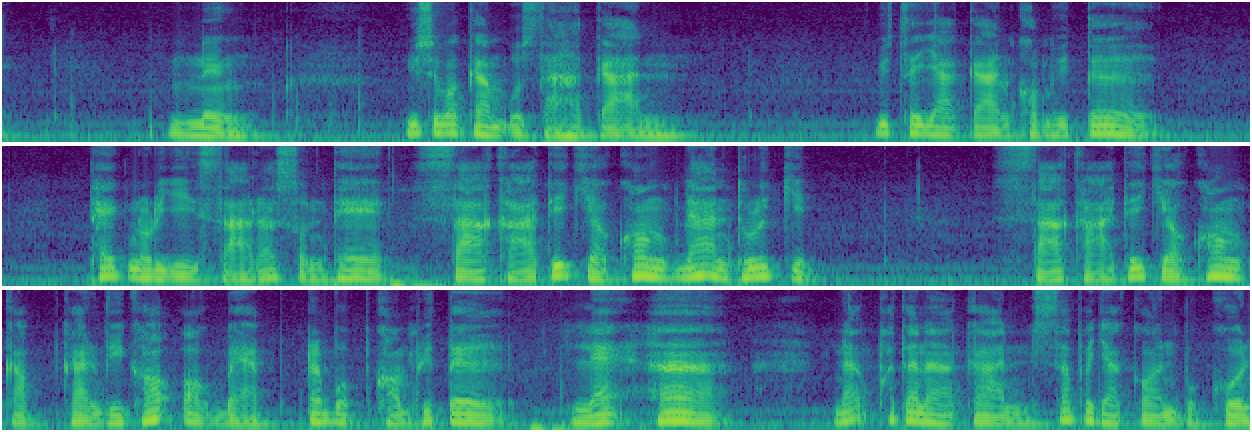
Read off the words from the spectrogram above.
ษ 1. วิศวกรรมอุตสาหการ วิทยาการคอมพิวเตอร์ เทคโนโลยีสารสนเทศ สาขาที่เกี่ยวข้องด้านธุรกิจ สาขาที่เกี่ยวข้องกับการวิเคราะห์ออกแบบระบบคอมพิวเตอร์ และ 5. นักพัฒนาการทรัพยากรบุคคล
